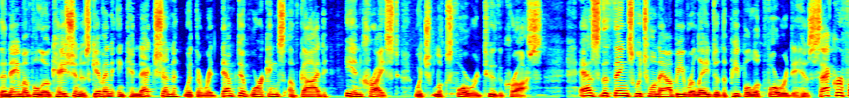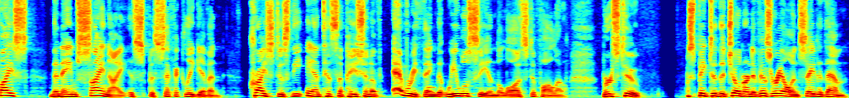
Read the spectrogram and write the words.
The name of the location is given in connection with the redemptive workings of God in Christ, which looks forward to the cross. As the things which will now be relayed to the people look forward to his sacrifice, the name Sinai is specifically given. Christ is the anticipation of everything that we will see in the laws to follow. Verse 2 Speak to the children of Israel and say to them,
